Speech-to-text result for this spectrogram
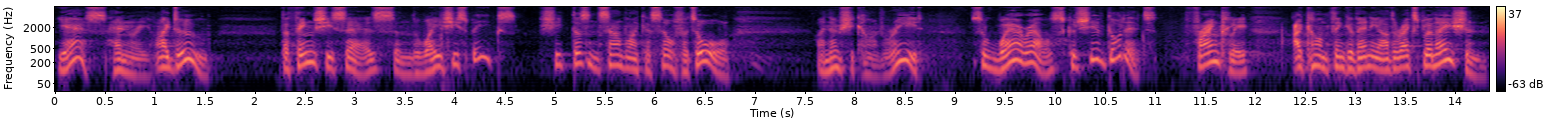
yes, Henry, I do. The things she says and the way she speaks. She doesn't sound like herself at all. I know she can't read, so where else could she have got it? Frankly, I can't think of any other explanation.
